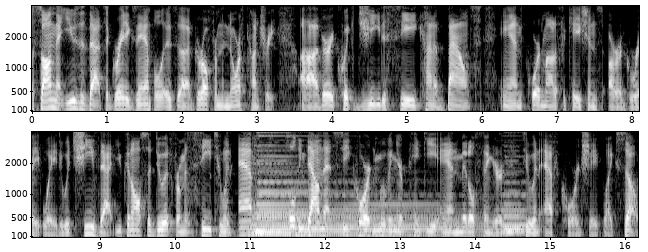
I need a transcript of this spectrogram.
A song that uses that, it's a great example, is a Girl from the North Country. Uh, very quick G to C kind of bounce, and chord modifications are a great way to achieve that. You can also do it from a C to an F, holding down that C chord and moving your pinky and middle finger to an F chord shape like so.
